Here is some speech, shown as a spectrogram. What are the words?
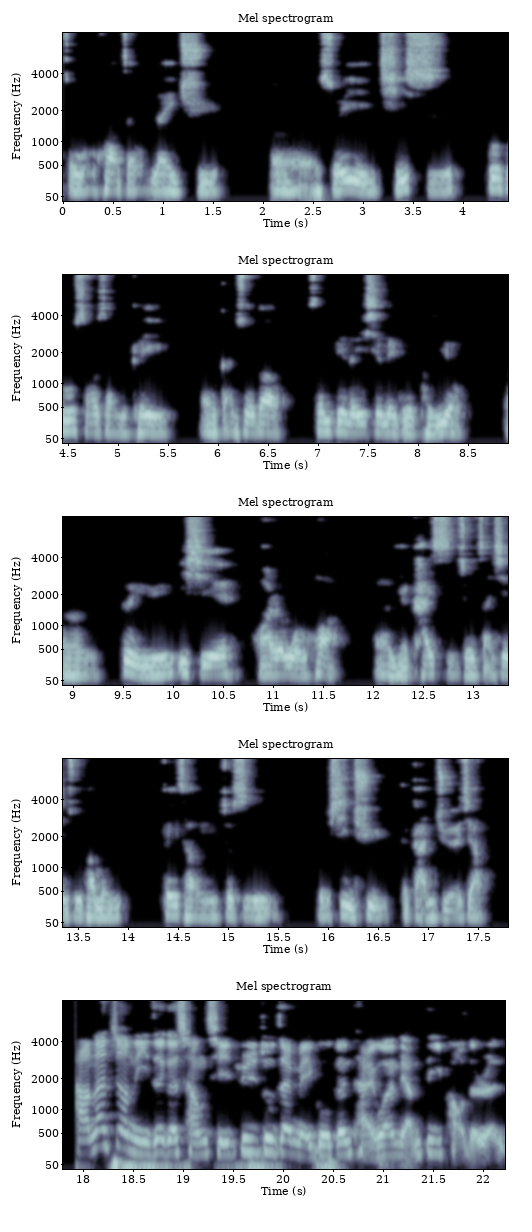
洲文化，在我们那一区，呃，所以其实多多少少你可以呃感受到身边的一些美国朋友，呃，对于一些华人文化，呃，也开始就展现出他们非常就是有兴趣的感觉。这样，好，那就你这个长期居住在美国跟台湾两地跑的人，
